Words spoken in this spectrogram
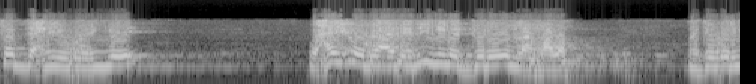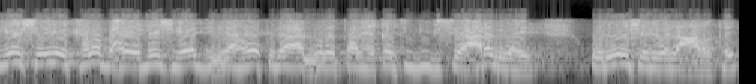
Saddexdii weriye waxay ogaadeen in la dilo la rabo. Wade wariyaasha iyaga kala baxday meeshii hayadda hayat ilaaca britaniya qaybtii b b c carabiga ahayd wariyaasheedii bay la carartay.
